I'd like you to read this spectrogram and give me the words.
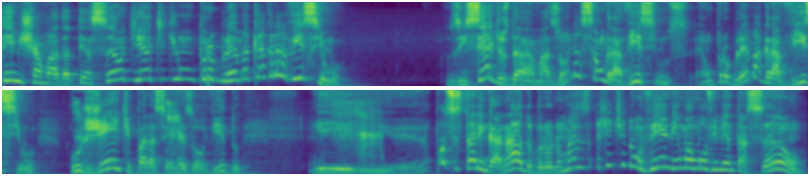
têm me chamado a atenção diante de um problema que é gravíssimo. Os incêndios da Amazônia são gravíssimos, é um problema gravíssimo, urgente para ser resolvido. E eu posso estar enganado, Bruno, mas a gente não vê nenhuma movimentação.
